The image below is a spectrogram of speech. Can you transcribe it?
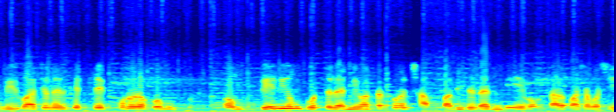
নির্বাচনের ক্ষেত্রে কোনো রকম বেনিয়ম করতে দেননি অর্থাৎ কোনো ছাপ্পা দিতে দেননি এবং তার পাশাপাশি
